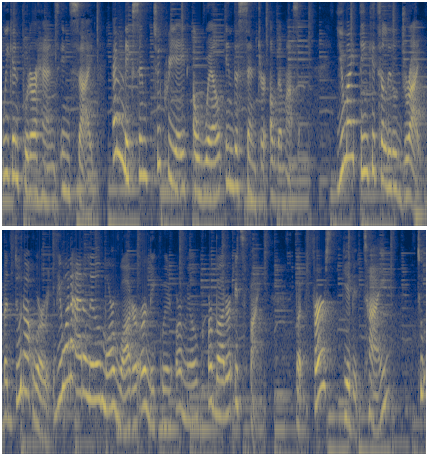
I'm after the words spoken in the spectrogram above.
we can put our hands inside and mix them to create a well in the center of the masa. You might think it's a little dry, but do not worry. If you want to add a little more water or liquid or milk or butter, it's fine. But first, give it time to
